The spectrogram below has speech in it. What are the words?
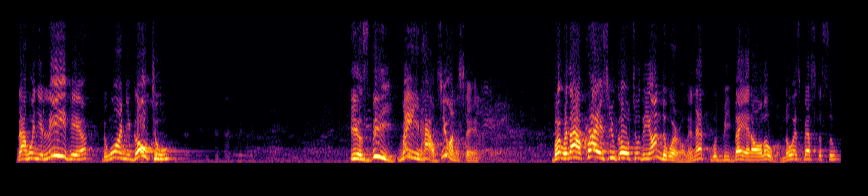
Now when you leave here, the one you go to is the main house. You understand? But without Christ, you go to the underworld, and that would be bad all over. No asbestos suit,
